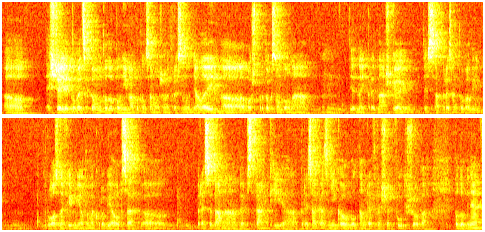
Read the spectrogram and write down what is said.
Uh, ešte jednu vec k tomuto doplním a potom sa môžeme presunúť ďalej. Uh, vo štvrtok som bol na hm, jednej prednáške, kde sa prezentovali rôzne firmy o tom, ako robia obsah uh, pre seba na web stránky a pre zákazníkov. Bol tam Refresher Food Shop a podobne.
